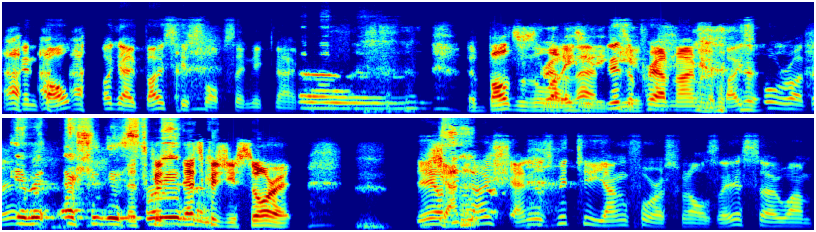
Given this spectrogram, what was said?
and Bolt, I gave both Hislops their nickname. Uh, Bolts was a lot of that. easier to There's a proud moment of baseball right there. yeah, but actually, there's That's three because that's because you saw it. Yeah, I didn't know Shan. He was a bit too young for us when I was there, so um,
